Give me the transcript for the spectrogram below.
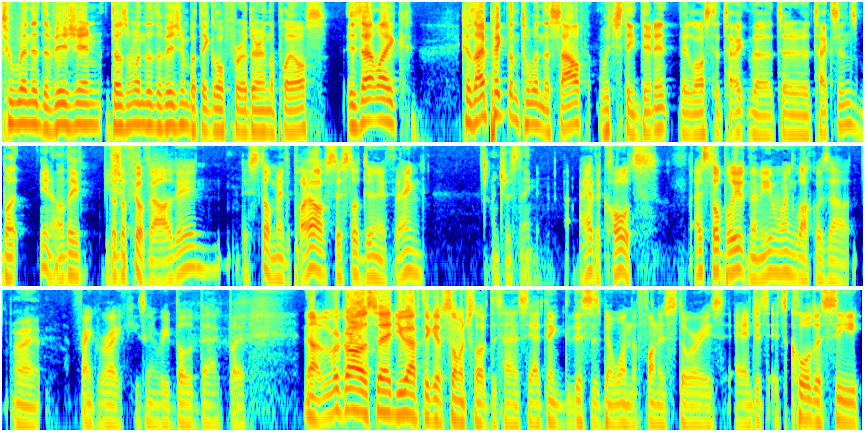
to win the division doesn't win the division but they go further in the playoffs? Is that like cuz I picked them to win the South, which they didn't. They lost to tech, the to the Texans, but you know, they You should feel validated. They still made the playoffs. They're still doing their thing. interesting. I had the Colts. I still believed in them even when Luck was out. All right. Frank Reich. He's going to rebuild it back. But no, regardless, said you have to give so much love to Tennessee. I think this has been one of the funnest stories, and just it's cool to see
